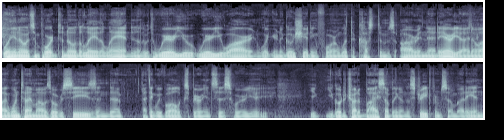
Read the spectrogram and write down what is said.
Well, you know, it's important to know the lay of the land. In other words, where you where you are and what you're negotiating for, and what the customs are in that area. I know. I one time I was overseas, and uh, I think we've all experienced this, where you, you you go to try to buy something on the street from somebody, and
